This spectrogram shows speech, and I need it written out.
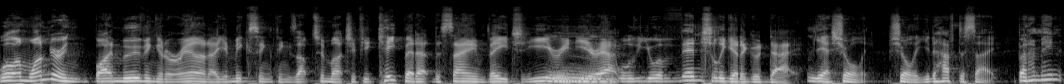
Well, I'm wondering by moving it around, are you mixing things up too much? If you keep it at the same beach year in, year Mm. out, will you eventually get a good day? Yeah, surely, surely you'd have to say. But I mean,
